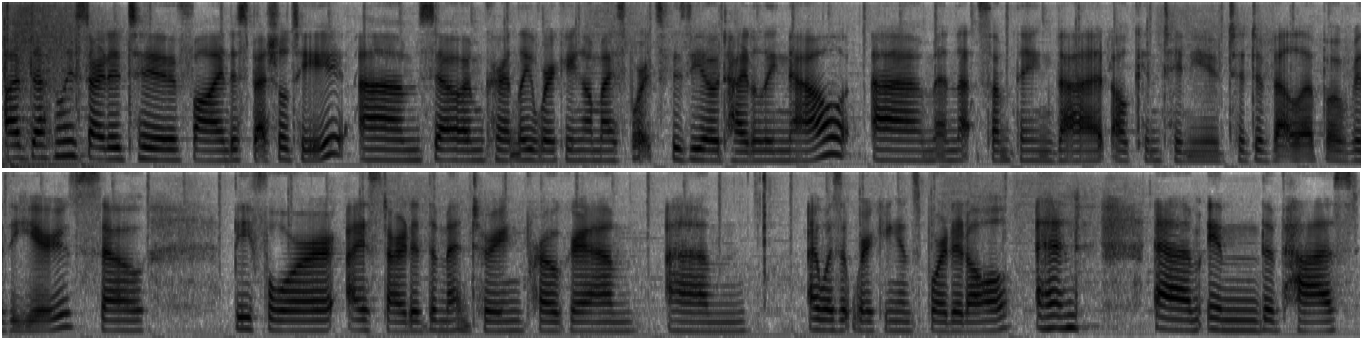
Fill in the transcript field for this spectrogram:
I've definitely started to find a specialty. Um, so I'm currently working on my sports physio titling now, um, and that's something that I'll continue to develop over the years. So before I started the mentoring program, um, I wasn't working in sport at all. And um, in the past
